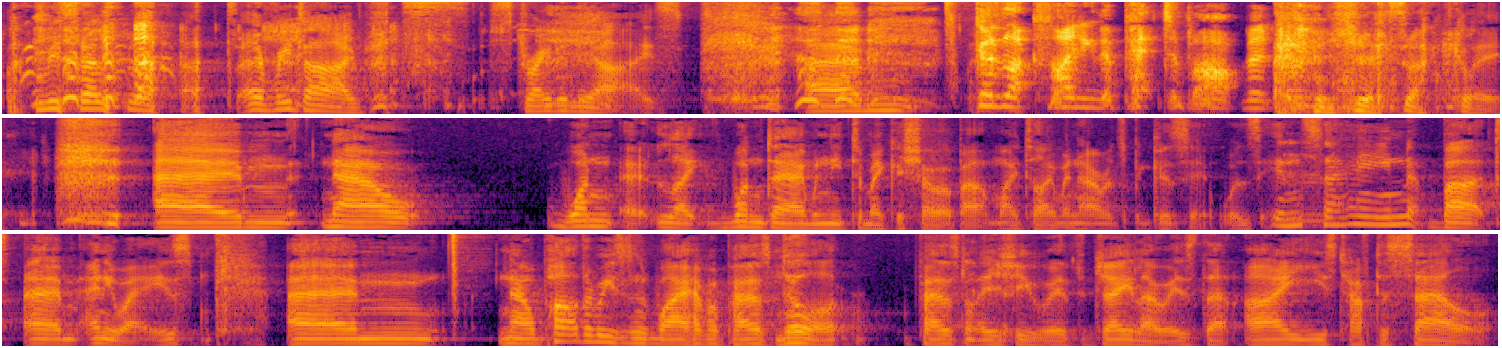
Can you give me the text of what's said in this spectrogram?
Let me tell you that every time, straight in the eyes. Um, Good luck finding the pet department. yeah, exactly. Um, now, one uh, like one day I would need to make a show about my time in Harrods because it was insane. But um, anyways, um, now part of the reason why I have a personal personal issue with J Lo is that I used to have to sell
